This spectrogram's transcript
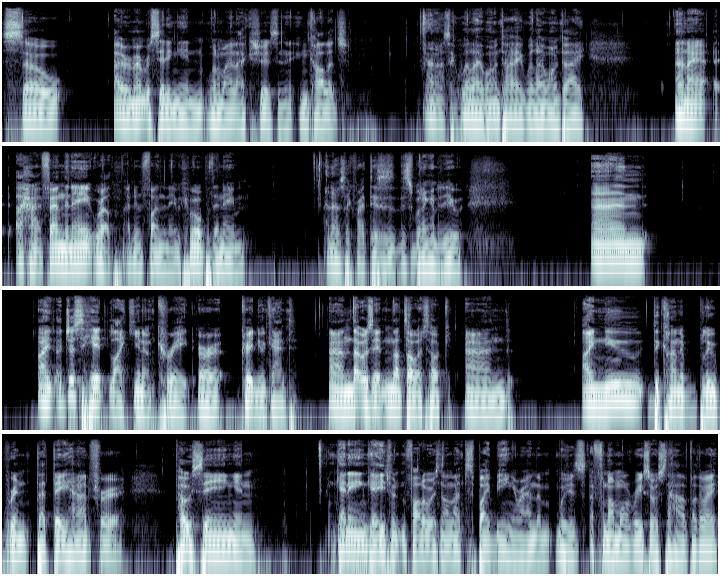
So I remember sitting in one of my lectures in, in college and I was like, will I, won't I, will I, won't I? And I, I found the name. Well, I didn't find the name. I came up with the name and I was like, right, this is, this is what I'm to do. And I, I just hit like, you know, create or create new account. And that was it. And that's all it took. And I knew the kind of blueprint that they had for posting and getting engagement and followers and all that just by being around them, which is a phenomenal resource to have, by the way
